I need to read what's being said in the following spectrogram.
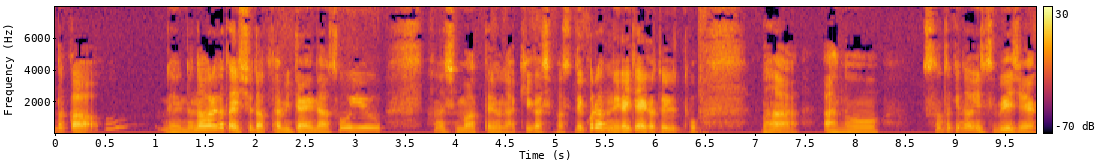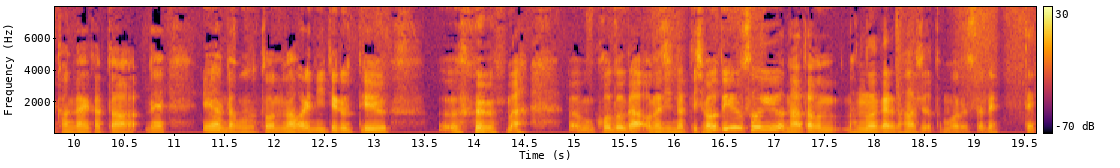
なんか、ね、7割方一緒だったみたいな、そういう話もあったような気がします。で、これは何が言いたいかというと、まあ、あの、その時のインスピレーションや考え方で選んだものと7割似てるっていう、まあ、行動が同じになってしまうという、そういうような多分、何の流れの話だと思うんですよね。で、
